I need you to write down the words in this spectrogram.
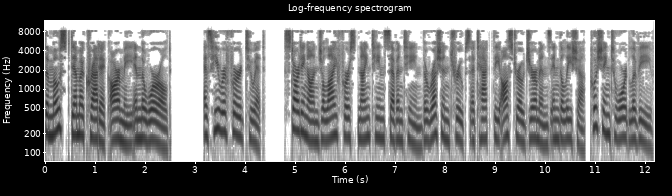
the most democratic army in the world as he referred to it. Starting on July 1, 1917 the Russian troops attacked the Austro-Germans in Galicia, pushing toward Lviv.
